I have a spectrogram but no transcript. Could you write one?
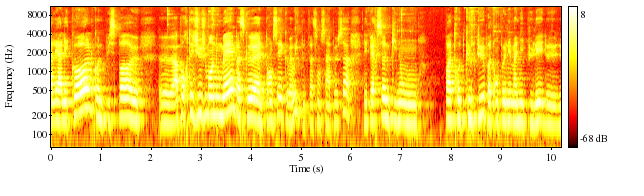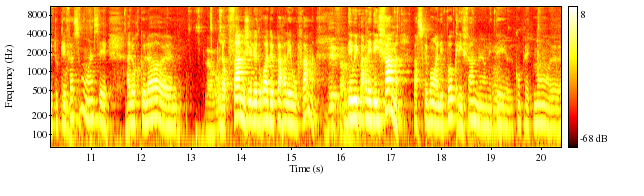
aller à l'école, qu'on ne puisse pas euh, euh, apporter de jugement nous-mêmes, parce qu'elle pensait que, bah oui, de toute façon, c'est un peu ça. Les personnes qui n'ont pas trop de culture, on peut les manipuler de, de toutes les façons. hein, c'est- alors que là, alors femmes, j'ai le droit de parler aux femmes. Des femmes. oui, parler des femmes, parce que bon, à l'époque, les femmes, on était euh, complètement. euh,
